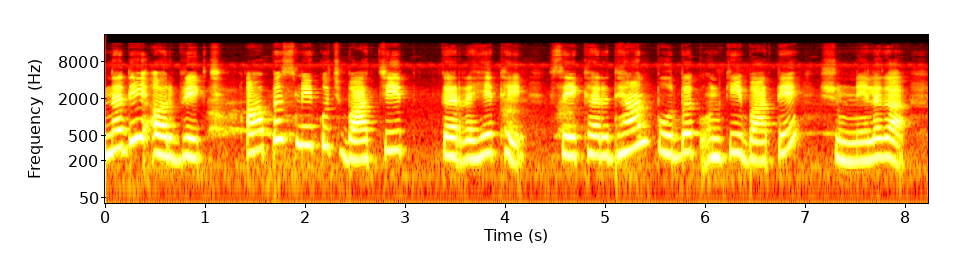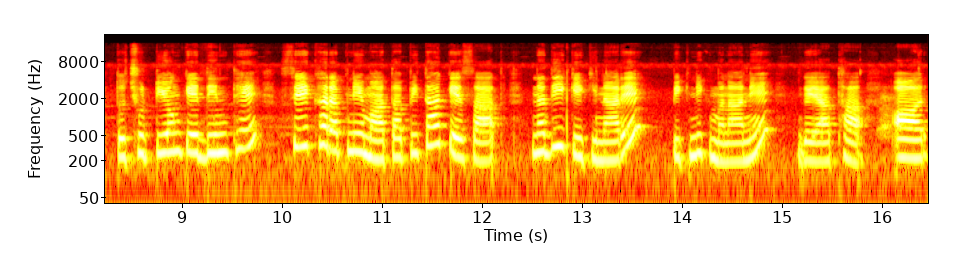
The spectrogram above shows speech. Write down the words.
नदी और वृक्ष आपस में कुछ बातचीत कर रहे थे। शेखर ध्यान पूर्वक उनकी बातें सुनने लगा। तो छुट्टियों के दिन थे। शेखर अपने माता पिता के साथ नदी के किनारे पिकनिक मनाने गया था और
